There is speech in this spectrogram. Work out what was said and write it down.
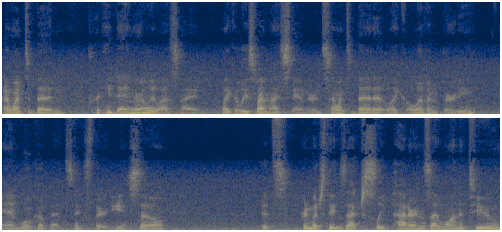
I went to bed pretty dang early last night, like at least by my standards. I went to bed at like 11:30 and woke up at 6:30, so it's pretty much the exact sleep patterns I wanted to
